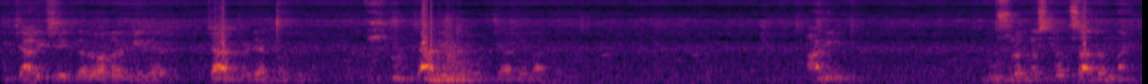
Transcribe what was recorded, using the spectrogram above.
की चाळीस एकरवाला गेल्या चार पिढ्यांमध्ये चार एकरवरती आलेला आहे आणि दुसरं कसलंच साधन नाही.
